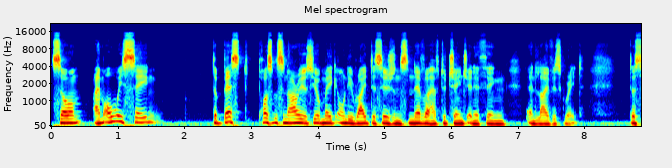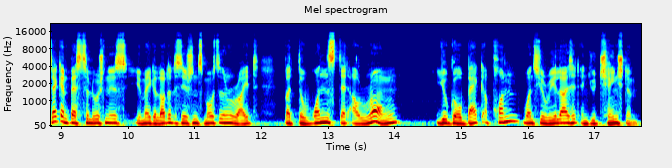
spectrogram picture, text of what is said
So I'm always saying the best possible scenario is you make only right decisions, never have to change anything, and life is great. The second best solution is you make a lot of decisions, most of them right, but the ones that are wrong, you go back upon once you realize it and you change them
